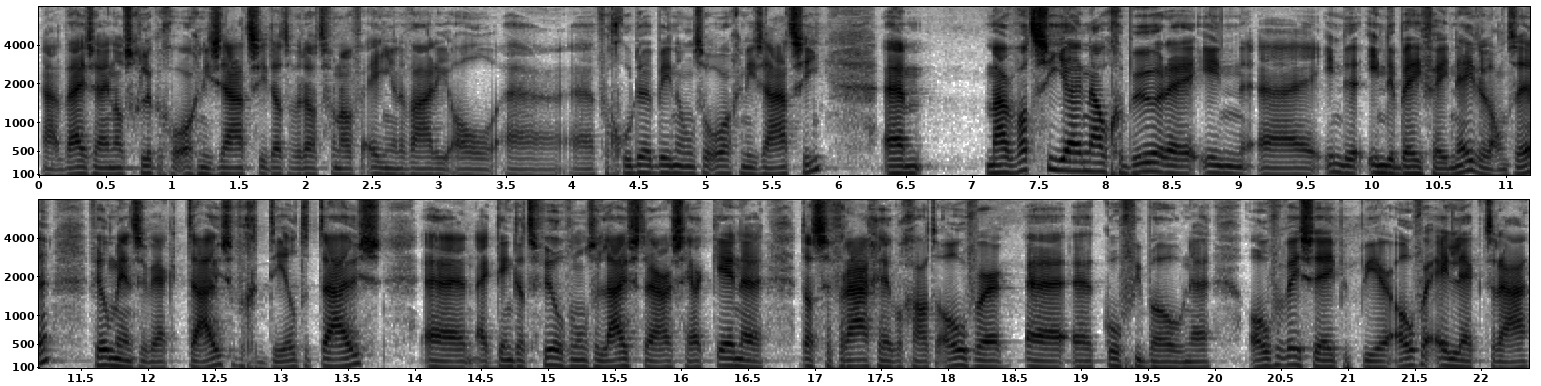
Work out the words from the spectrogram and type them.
Nou, wij zijn als gelukkige organisatie dat we dat vanaf 1 januari al vergoeden binnen onze organisatie. Um, maar wat zie jij nou gebeuren in, uh, in, de, in de BV Nederland? Hè? Veel mensen werken thuis of gedeelte thuis. Uh, ik denk dat veel van onze luisteraars herkennen dat ze vragen hebben gehad over uh, koffiebonen, over wc-papier, over elektra,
